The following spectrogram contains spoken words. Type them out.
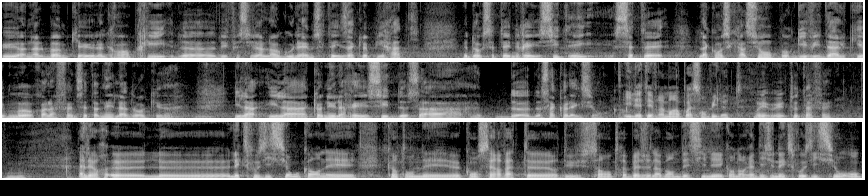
eu un album qui a eu le grand prix de- du Festival d'Angoulême, c'était Isaac le Pirate, et donc c'était une réussite, et c'était la consécration pour Guy Vidal qui est mort à la fin de cette année-là, donc euh, il, a, il a connu la réussite de sa, de, de sa collection. quoi. Il était vraiment un Poisson Pilote. Oui, oui, tout à fait. Alors, euh, le- l'exposition, quand, on est- quand on est conservateur du Centre belge de la bande dessinée, qu'on organise une exposition, on,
